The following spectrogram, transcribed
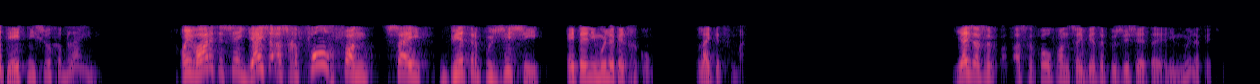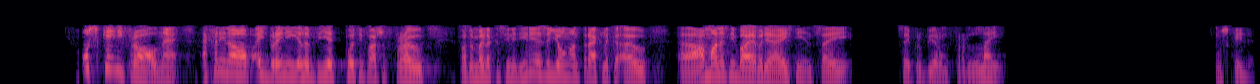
dit het nie so gebly nie. Om die waarheid te sê, juis as gevolg van sy beter posisie het hy in die moeilikheid gekom. Lyk dit vir my. Juis as as gevolg van sy beter posisie het hy in die moeilikheid gekom. Ons ken die verhaal, né? Nee. Ek gaan nie daarop uitbrei nie. Julle weet Potifar se vrou wat onmiddellik gesien het, hierdie is 'n jong aantreklike ou. Uh, haar man is nie baie by die huis nie en sy sy probeer hom verlei. Ons ken dit.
